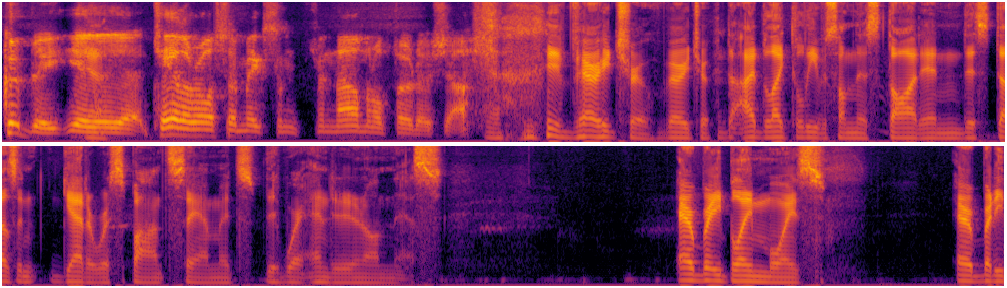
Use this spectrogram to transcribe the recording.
Could be. Yeah, Yeah. yeah, yeah. Taylor also makes some phenomenal photoshops. yeah, very true, very true. I'd like to leave us on this thought, and this doesn't get a response, Sam. It's we're ending it on this. Everybody blame Moyes. Everybody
